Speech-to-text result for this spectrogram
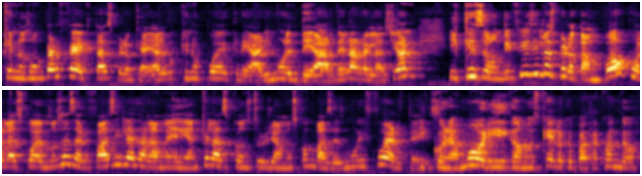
que no son perfectas, pero que hay algo que uno puede crear y moldear de la relación y que son difíciles, pero tampoco las podemos hacer fáciles a la medida en que las construyamos con bases muy fuertes. y con amor. Y digamos que lo que pasa cuando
